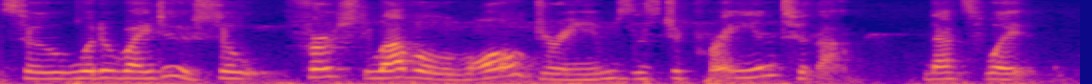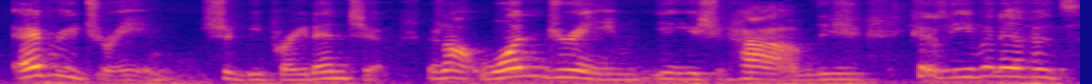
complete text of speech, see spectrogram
So what do I do? So first level of all dreams is to pray into them. That's what every dream should be prayed into. There's not one dream you should have because even if it's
